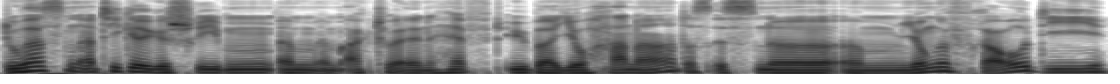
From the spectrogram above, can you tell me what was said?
Du hast einen Artikel geschrieben ähm, im aktuellen Heft über Johanna. Das ist eine ähm, junge Frau, die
